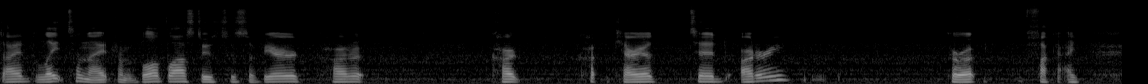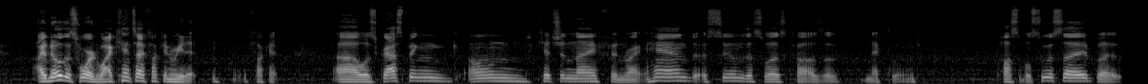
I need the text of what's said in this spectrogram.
Died late tonight from blood loss due to severe car- car- car- carotid artery? Caro- fuck, I, I know this word. Why can't I fucking read it? fuck it. Uh, was grasping own kitchen knife in right hand. Assume this was cause of neck wound. Possible suicide, but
